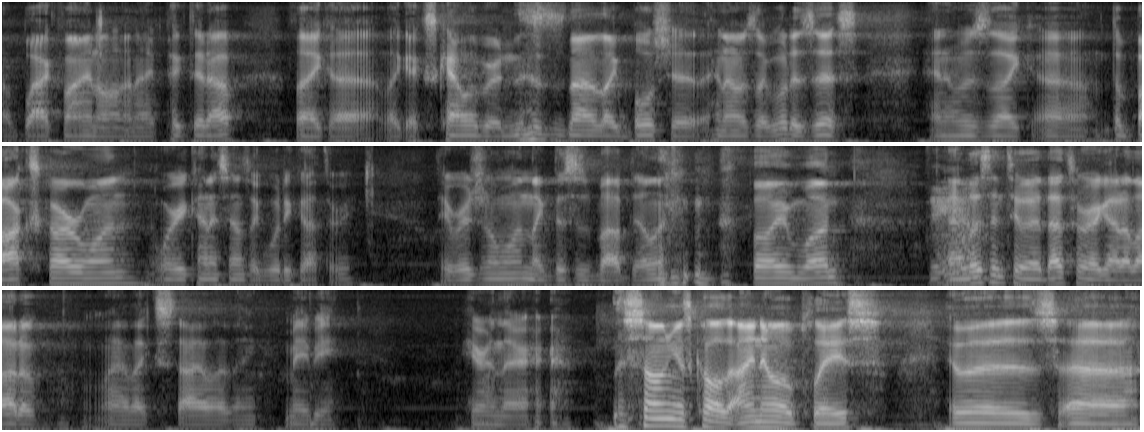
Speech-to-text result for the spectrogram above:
a black vinyl, and I picked it up like uh, like Excalibur, and this is not like bullshit. And I was like, "What is this?" And it was like uh, the boxcar one, where he kind of sounds like Woody Guthrie, the original one. Like this is Bob Dylan, Volume One. And I listened to it. That's where I got a lot of my like style. I think maybe here and there. The song is called "I Know a Place." It was uh,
